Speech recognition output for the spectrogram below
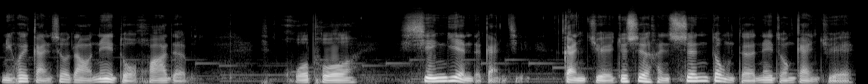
你会感受到那朵花的活泼鲜艳的感觉，感觉就是很生动的那种感觉，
